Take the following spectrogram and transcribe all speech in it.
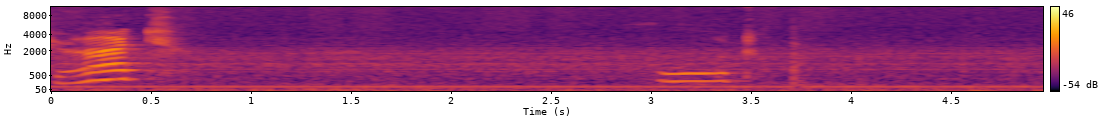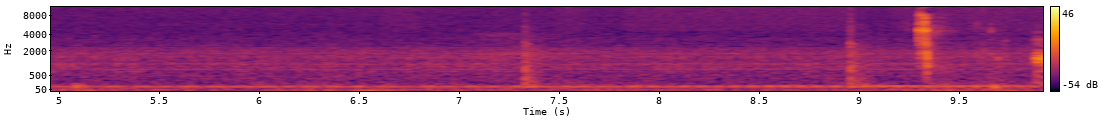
Чать. Вот. А.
